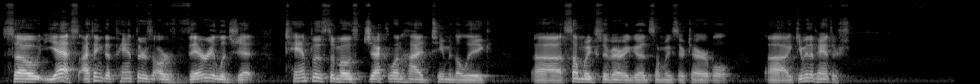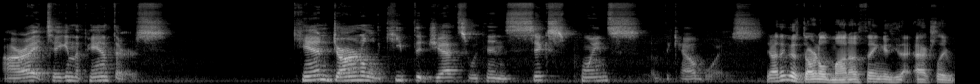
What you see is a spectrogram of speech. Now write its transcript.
So yes, I think the Panthers are very legit. Tampa's the most Jekyll and Hyde team in the league. Uh, some weeks they're very good, some weeks they're terrible. Uh, give me the Panthers. All right, taking the Panthers. Can Darnold keep the Jets within six points of the Cowboys? Yeah, I think this Darnold mono thing has actually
